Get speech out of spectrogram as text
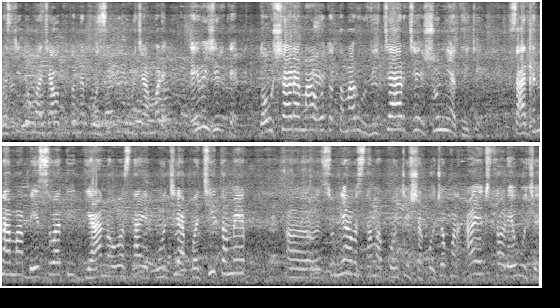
મસ્જિદોમાં જાઓ તો તમને પોઝિટિવ ઊર્જા મળે તેવી જ રીતે ગૌશાળામાં આવો તો તમારું વિચાર છે, શૂન્ય થઈ જાય. સાધનામાં બેસવાથી ધ્યાન અવસ્થાએ પહોંચ્યા પછી તમે શૂન્યાવસ્થામાં પહોંચી શકો છો. પણ આ એક સ્થળ એવું છે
